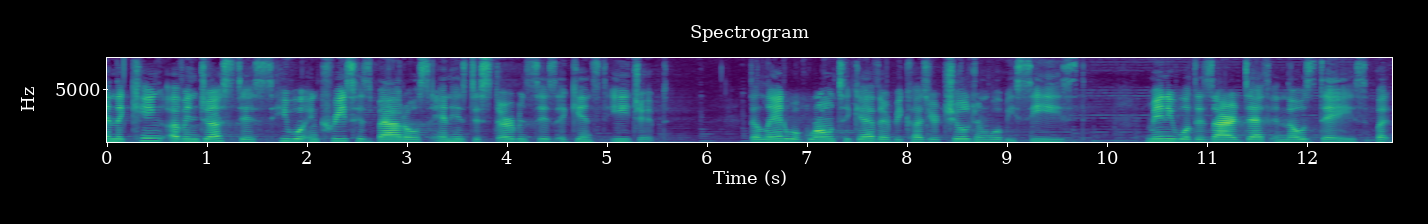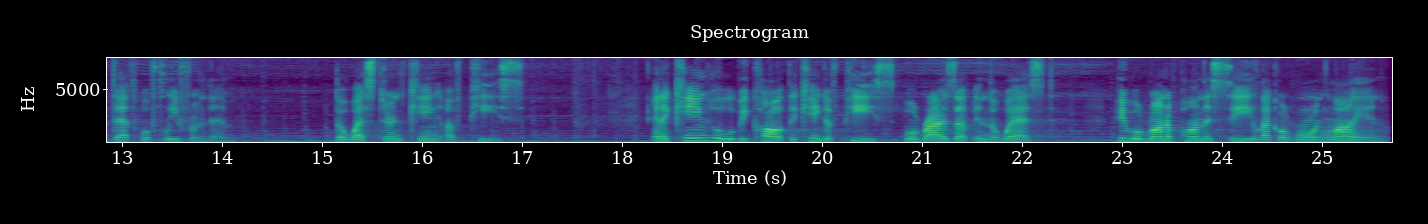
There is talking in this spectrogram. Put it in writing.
and the king of injustice, he will increase his battles and his disturbances against Egypt. The land will groan together because your children will be seized. Many will desire death in those days, but death will flee from them. The Western King of Peace. And a king who will be called the King of Peace will rise up in the west. He will run upon the sea like a roaring lion.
